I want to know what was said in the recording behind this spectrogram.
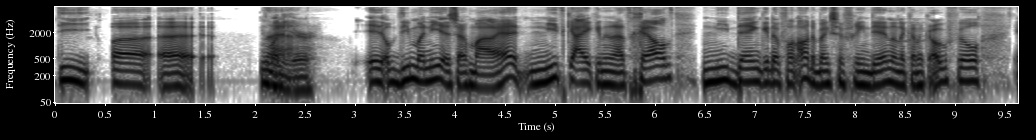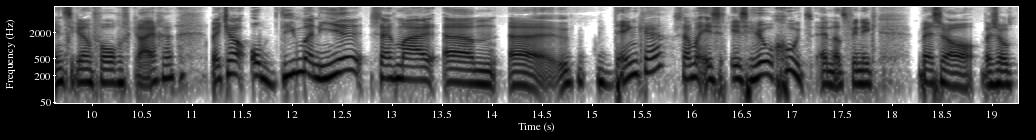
die eh, eh, nou ja, Manier. op die manier, zeg maar. Hè? Niet kijken naar het geld. Niet denken van, oh, dan ben ik zijn vriendin en dan kan ik ook veel Instagram-volgers krijgen. Weet je wel, op die manier, zeg maar, ehm, eh, denken, zeg maar, is, is heel goed. En dat vind ik best wel, best wel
